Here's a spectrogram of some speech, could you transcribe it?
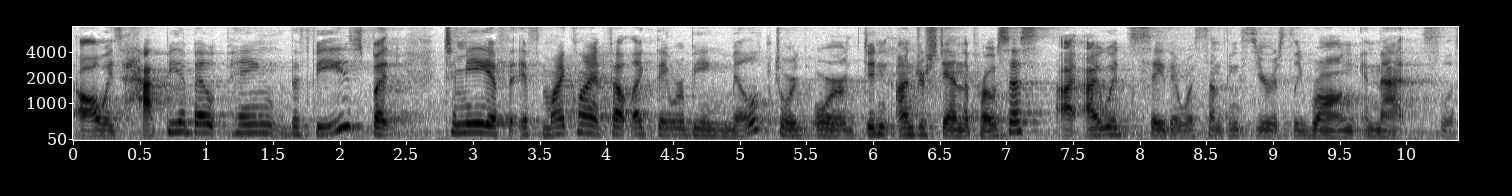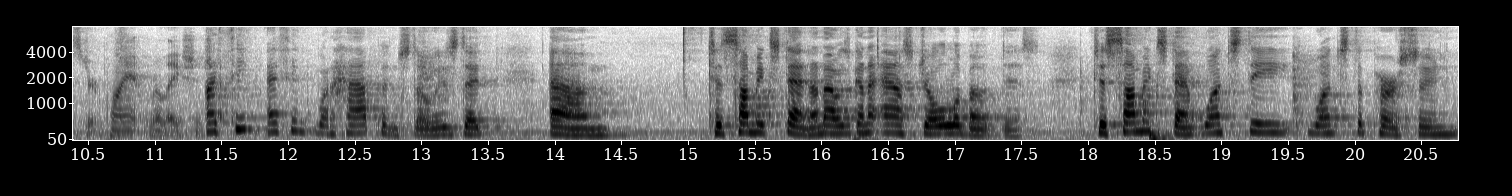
always happy about paying the fees, but to me, if, if my client felt like they were being milked or, or didn't understand the process, I, I would say there was something seriously wrong in that solicitor-client relationship. I think, I think what happens, though, is that um, to some extent, and I was going to ask Joel about this, to some extent, once the, once the person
